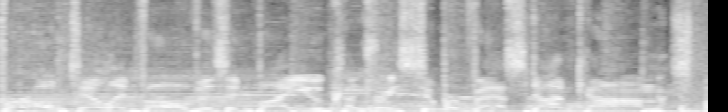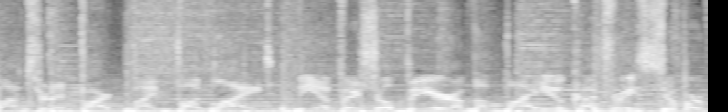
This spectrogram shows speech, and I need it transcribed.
For hotel info, visit BayouCountrySuperfest.com. Sponsored in part by Bud Light, the official beer of the Bayou Country Superfest.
